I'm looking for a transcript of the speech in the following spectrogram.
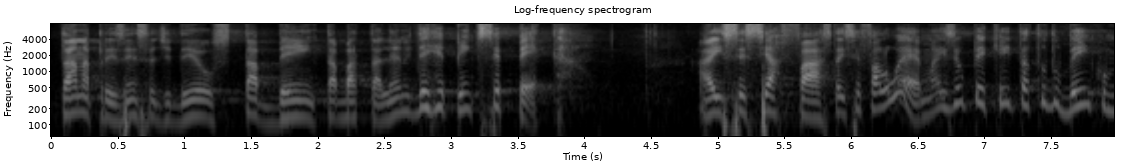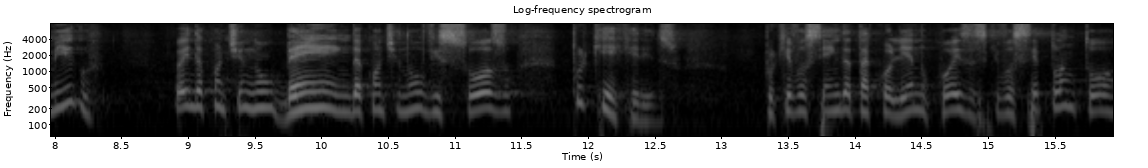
está na presença de Deus, está bem, está batalhando, e de repente você peca. Aí você se afasta, aí você fala, ué, mas eu pequei, está tudo bem comigo? Eu ainda continuo bem, ainda continuo viçoso. Por quê, queridos? Porque você ainda está colhendo coisas que você plantou.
